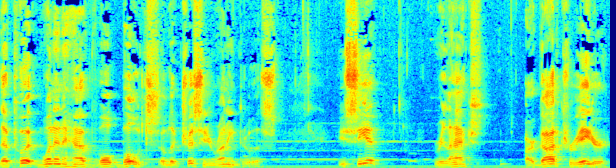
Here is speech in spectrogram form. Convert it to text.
that put one and a half volt bolts of electricity running through us. You see it? Relax. Our God creator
